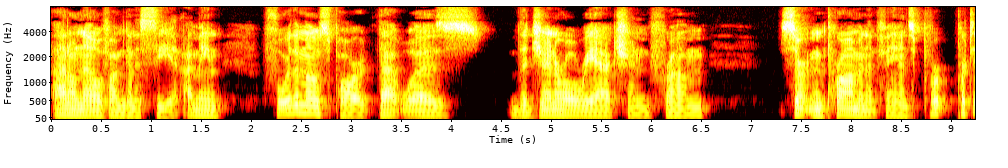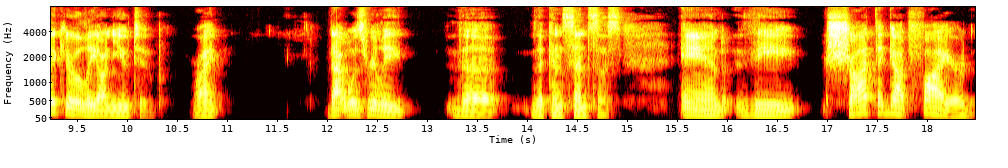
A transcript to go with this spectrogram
I don't know if I'm going to see it. I mean, for the most part, that was the general reaction from certain prominent fans, particularly on YouTube, right? That was really the the consensus. And the shot that got fired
